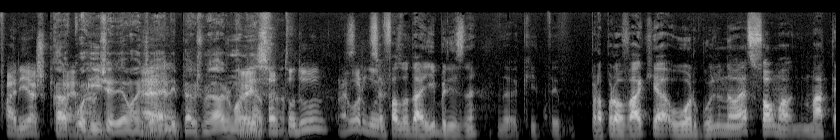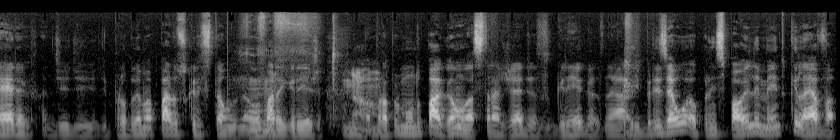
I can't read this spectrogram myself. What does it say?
faria, acho que O cara tá corrige ali o evangelho É. e pega os melhores Então, momentos. isso é né? tudo é orgulho. Você falou da híbris, né? Que para provar que a- o orgulho não é só uma matéria de, de- de problema para os cristãos né, ou para a igreja. Não. É o próprio mundo pagão, as tragédias gregas, né? A híbris é o, é o principal elemento que leva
